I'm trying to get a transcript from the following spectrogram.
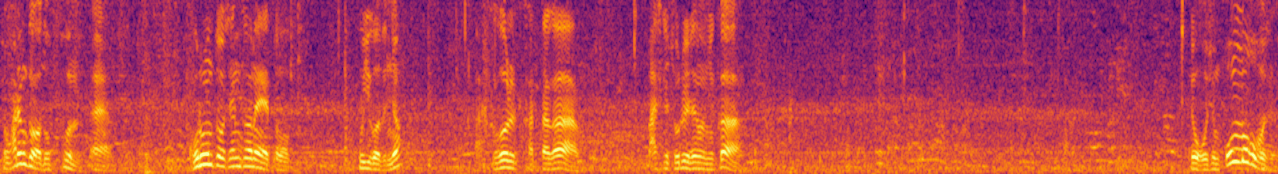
좀 활용도가 높은 예, 그런 또 생선의 또 부위거든요. 아, 그걸 갖다가 맛있게 조리를 해놓으니까 이거 오시면 꼭 먹어보세요.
